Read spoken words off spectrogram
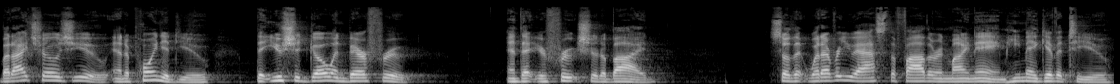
but I chose you and appointed you that you should go and bear fruit, and that your fruit should abide, so that whatever you ask the Father in my name, he may give it to you.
